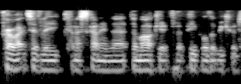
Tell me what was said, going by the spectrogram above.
proactively kind of scanning the, the market for people that we could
